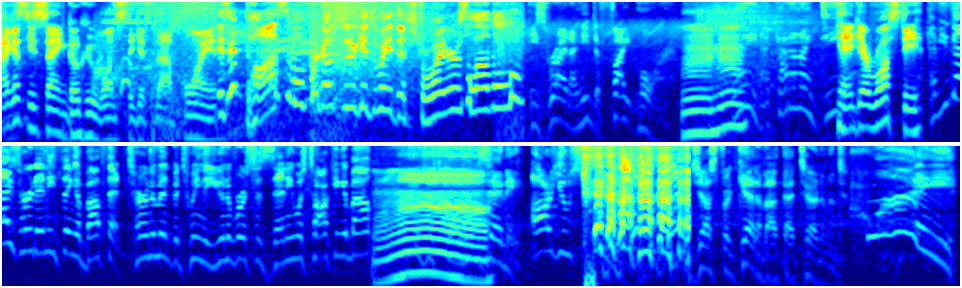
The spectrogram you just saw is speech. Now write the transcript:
I guess he's saying Goku wants to get to that point. Is it possible for Goku to get to a destroyers level? He's right. I need to fight more. Mm-hmm. Wait, I got an idea. Can't get rusty. Have you guys heard anything about that tournament between the universes Zenny was talking about? Oh. Zenny, are you serious? Just forget about that tournament. Why?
